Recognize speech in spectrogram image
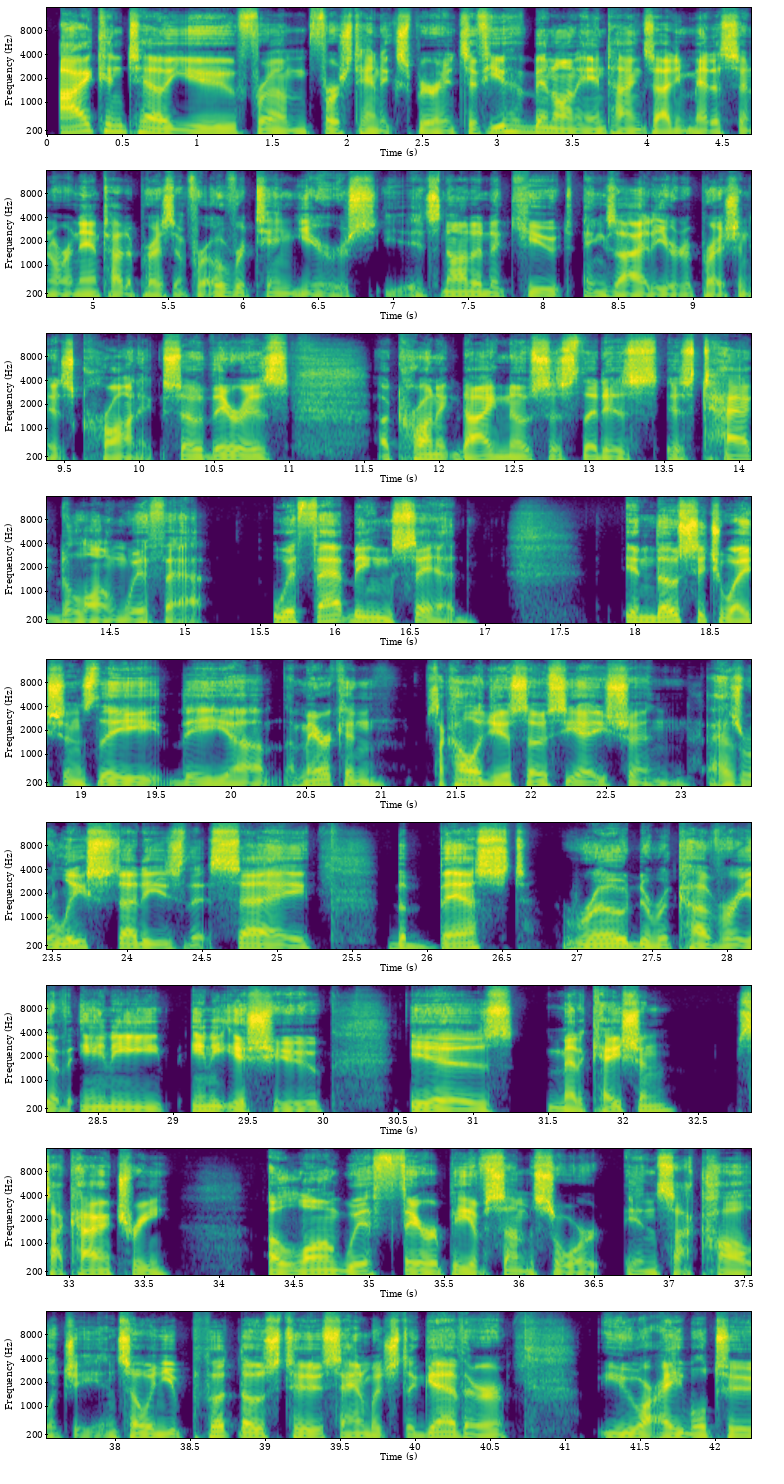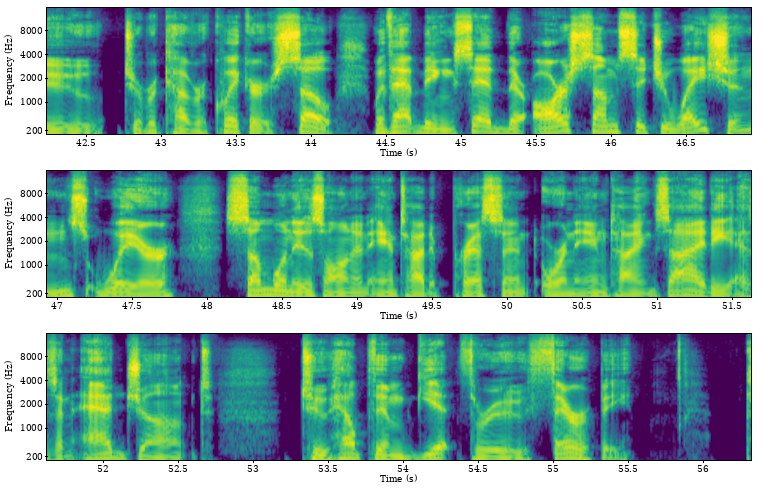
I can tell you from firsthand experience if you have been on anti anxiety medicine or an antidepressant for over 10 years, it's not an acute anxiety or depression, it's chronic. So there is a chronic diagnosis that is, is tagged along with that. With that being said, in those situations, the, the uh, American Psychology Association has released studies that say the best road to recovery of any any issue is medication, psychiatry, along with therapy of some sort in psychology. And so when you put those two sandwiched together, you are able to to recover quicker. So, with that being said, there are some situations where someone is on an antidepressant or an anti-anxiety as an adjunct to help them get through therapy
